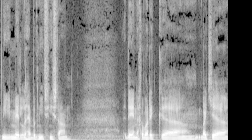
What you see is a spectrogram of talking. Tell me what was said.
Die middelen heb ik niet zien staan. Het enige wat, ik, uh, wat je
